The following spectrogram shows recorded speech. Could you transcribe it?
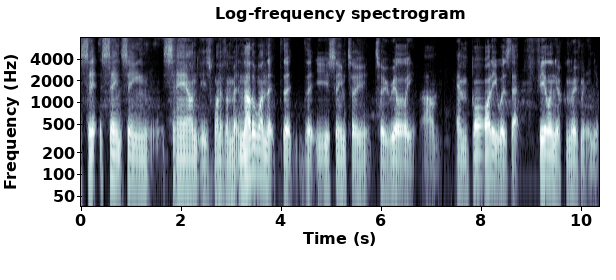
so sensing sound is one of them. Another one that that that you seem to to really um, embody was that feeling of movement in your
